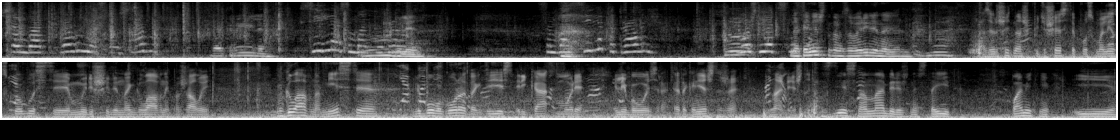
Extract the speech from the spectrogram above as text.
Самбат, попробуем, что слабо. Закрыли. Сильно, Самбат, М, попробуй. Блин. Самбат, сильно потрогай. Ну, Может, Да, конечно, там заварили, наверное. А завершить наше путешествие по Смоленской области мы решили на главной, пожалуй, в главном месте любого города, где есть река, море, либо озеро. Это, конечно же, набережная. Здесь на набережной стоит памятник и,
